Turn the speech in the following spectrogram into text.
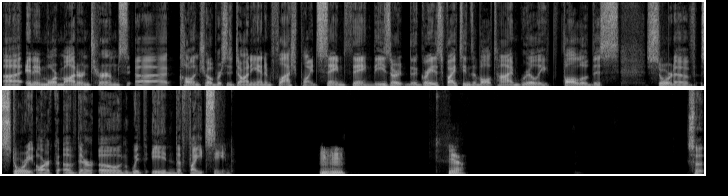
uh, and in more modern terms, uh, Collin Chou versus Donnie Yen and Flashpoint, same thing. These are the greatest fight scenes of all time. Really follow this sort of story arc of their own within the fight scene. Mm-hmm. Yeah. So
